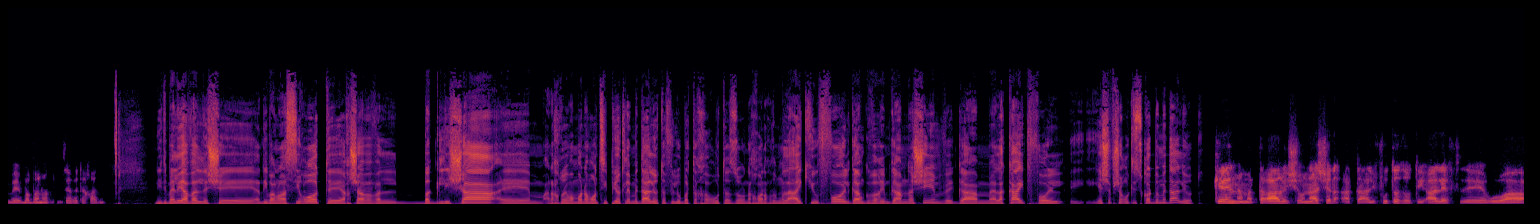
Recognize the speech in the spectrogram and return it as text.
ובבנות עם צוות אחד. נדמה לי אבל שדיברנו על הסירות אה, עכשיו, אבל בגלישה אה, אנחנו עם המון המון ציפיות למדליות אפילו בתחרות הזו, נכון? אנחנו מדברים על ה- iQFOiL, גם גברים, גם נשים, וגם על ה kite foil, יש אפשרות לזכות במדליות. כן, המטרה הראשונה של האליפות הזאת, א', זה אירוע,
